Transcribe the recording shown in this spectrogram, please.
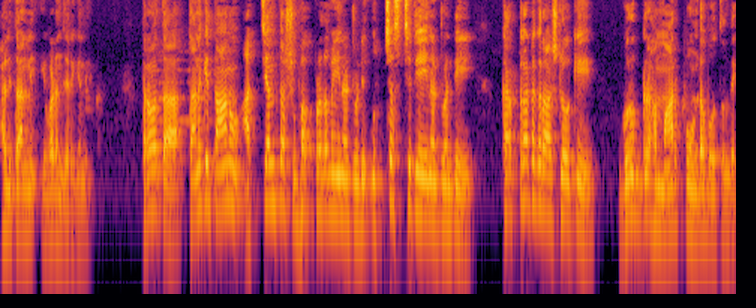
ఫలితాల్ని ఇవ్వడం జరిగింది. తర్వాత తనకి తాను అత్యంత శుభప్రదమైనటువంటి ఉచ్చస్థితి అయినటువంటి కర్కాటక రాశిలోకి గురుగ్రహ మార్పు ఉండబోతుంది.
